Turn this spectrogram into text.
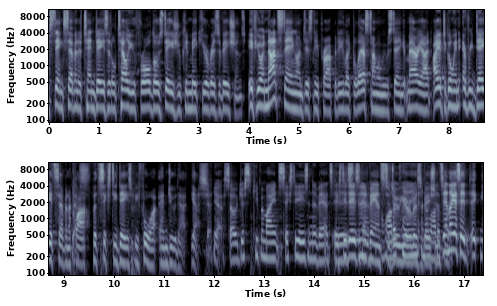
staying seven or ten days, it'll tell you for all those days you can make your reservations. If you're not staying on Disney property, like the last time when we were staying at Marriott, I had to go in every day at seven o'clock for 60 days before and do that. Yes. Yeah, so just keep in mind 60 days in advance. 60 is, days in advance to do your planning and reservations. And, like I said, uh,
